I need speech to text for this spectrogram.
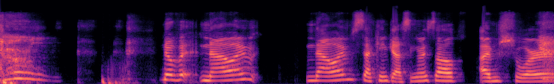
No, but now I'm now I'm second guessing myself. I'm sure.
